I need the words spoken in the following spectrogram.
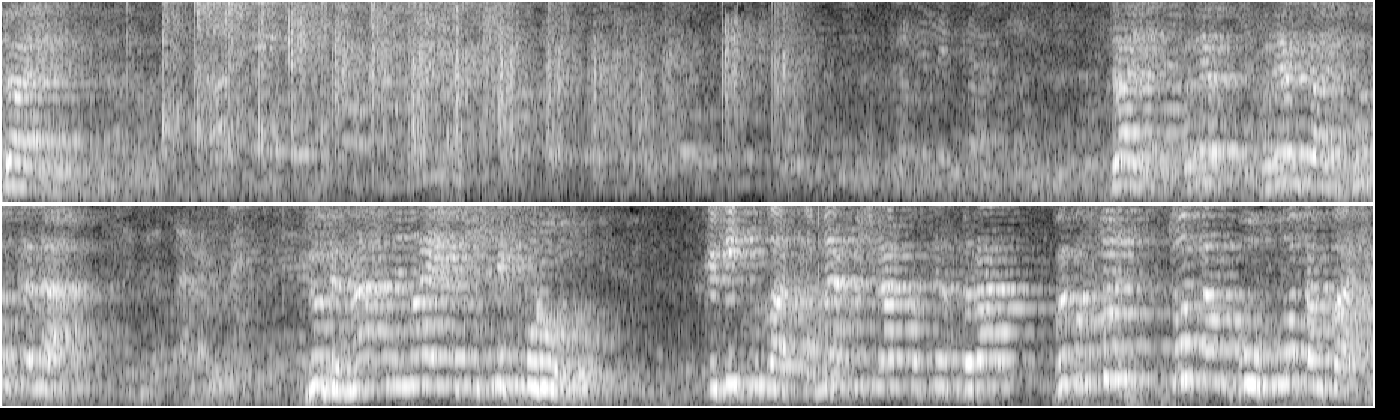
Далі. Далі, беремо берем далі, водоканал. Люди, в нас немає очисних споруд. Скажіть, будь ласка, мер хоч раз про це збирав? Ви б хто, хто там був, хто там бачив?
